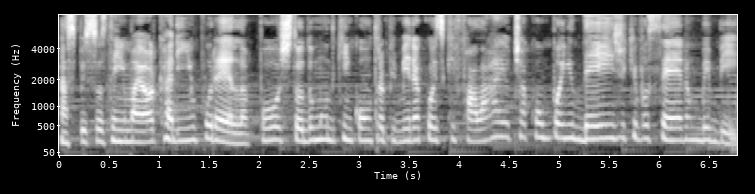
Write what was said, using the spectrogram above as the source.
As pessoas têm o maior carinho por ela. Poxa, todo mundo que encontra a primeira coisa que fala: Ah, eu te acompanho desde que você era um bebê.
